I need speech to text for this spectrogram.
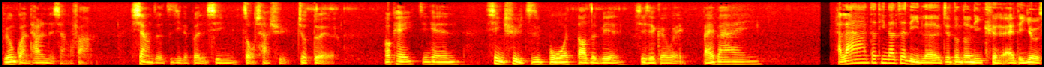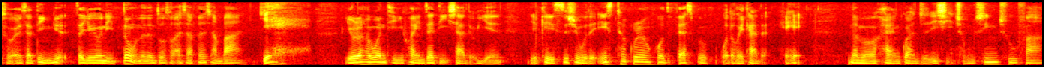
不用管他人的想法，向着自己的本心走下去就对了。OK，今天兴趣直播到这边，谢谢各位，拜拜。好啦，都听到这里了，就动动你可爱的右手按下订阅，再拥有你动人的左手按下分享吧，耶！有任何问题，欢迎在底下留言，也可以私信我的 Instagram 或者 Facebook，我都会看的，嘿嘿。那么和冠子一起重新出发，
